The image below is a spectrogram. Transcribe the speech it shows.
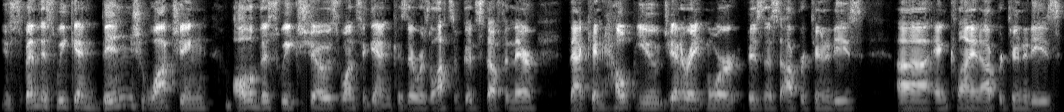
you spend this weekend binge watching all of this week's shows once again because there was lots of good stuff in there that can help you generate more business opportunities uh, and client opportunities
